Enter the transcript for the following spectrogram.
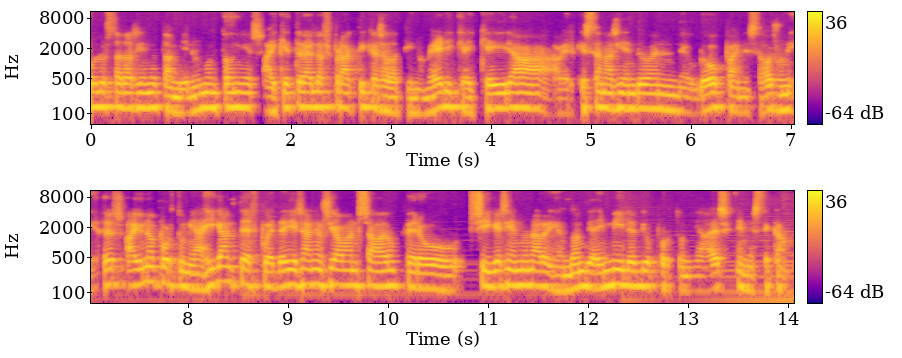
vos lo estás haciendo también un montón y es, hay que traer las prácticas a Latinoamérica, hay que ir a, a ver qué están haciendo en Europa, en Estados Unidos. Entonces, hay una oportunidad gigante después de 10 años y avanzado, pero sigue siendo una región donde hay miles de oportunidades en este campo.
